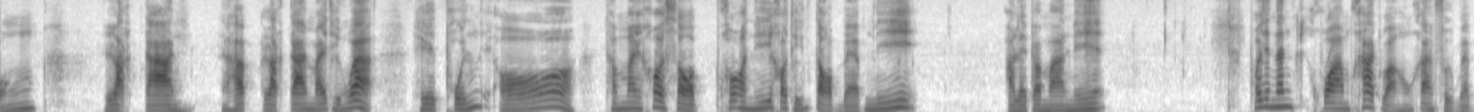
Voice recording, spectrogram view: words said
องหลักการนะครับ หลักการหมายถึงว่าเหตุผล อ๋อทำไมข้อสอบข้อนี้เขาถึงตอบแบบนี้ อะไรประมาณนี้ เพราะฉะนั้นความคาดหวังของการฝึกแบบ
